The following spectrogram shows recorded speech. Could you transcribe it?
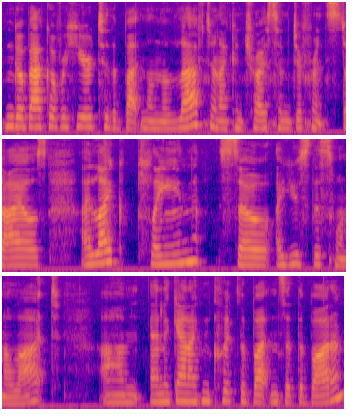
can go back over here to the button on the left and I can try some different styles. I like plain, so I use this one a lot. Um, and again, I can click the buttons at the bottom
